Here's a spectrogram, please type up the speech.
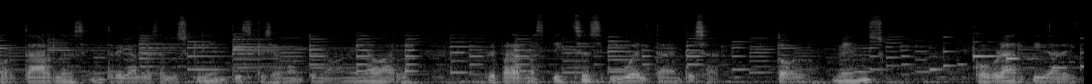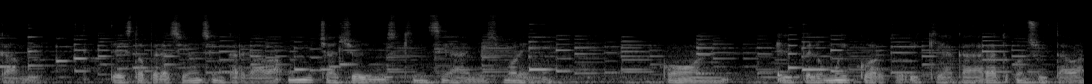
cortarlas, entregarlas a los clientes que se amontonaban en la barra, preparar las pizzas y vuelta a empezar. Todo, menos cobrar y dar el cambio. De esta operación se encargaba un muchacho de unos 15 años moreno, con el pelo muy corto y que a cada rato consultaba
